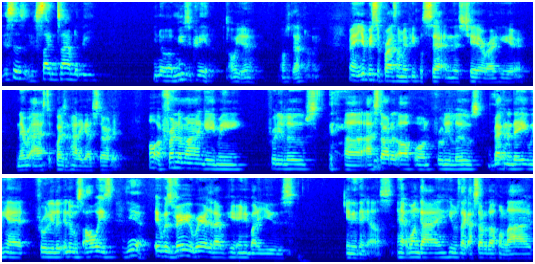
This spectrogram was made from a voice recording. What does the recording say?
this is an exciting time to be, you know, a music creator. Oh yeah, most definitely. Man, you'd be surprised how many people sat in this chair right here and never asked the question how they got started. Oh, a friend of mine gave me Fruity Loops. Uh, I started off on Fruity Loops. Back in the day, we had Fruity Loops, and it was always Yeah, it was very rare that I would hear anybody use anything else. I had one guy, he was like, I started off on live,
